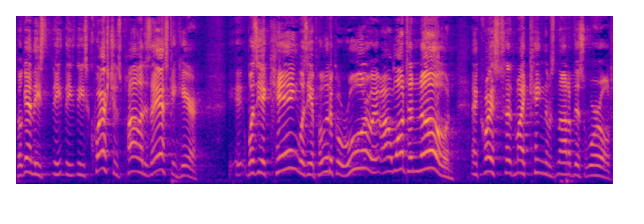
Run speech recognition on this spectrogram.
So, again, these, these, these questions Pilate is asking here was he a king? Was he a political ruler? I want to know. And Christ says, My kingdom is not of this world.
